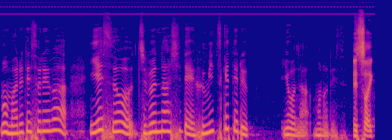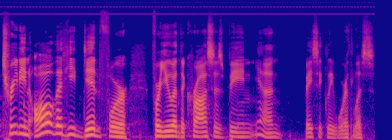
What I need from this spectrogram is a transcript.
もうまるでそれはイエスを自分の足で踏みつけてるようなものです。It's like treating all that he did for, for you at the cross as being, yeah, basically worthless.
